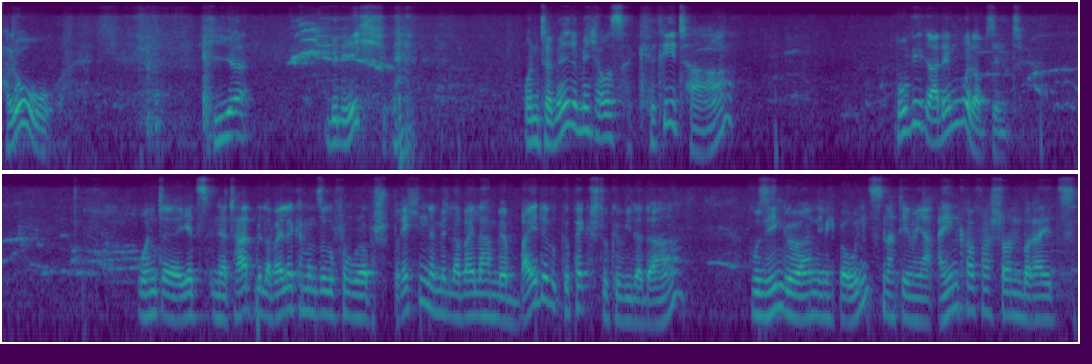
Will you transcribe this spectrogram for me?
Hallo, hier bin ich und melde mich aus Kreta, wo wir gerade im Urlaub sind. Und äh, jetzt in der Tat, mittlerweile kann man sogar von Urlaub sprechen, denn mittlerweile haben wir beide Gepäckstücke wieder da, wo sie hingehören, nämlich bei uns, nachdem ja ein Koffer schon bereits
